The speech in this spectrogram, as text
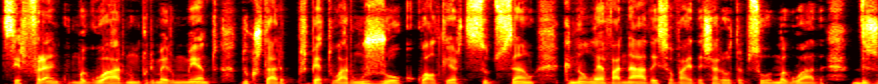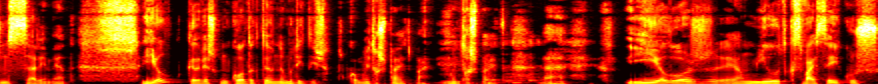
ser franco, magoar num primeiro momento, do que estar a perpetuar um jogo qualquer de sedução que não leva a nada e só vai deixar a outra pessoa magoada desnecessariamente. E ele, cada vez que me conta que tem um namorado, diz com muito respeito, pai, muito respeito. Ah, e ele hoje é um miúdo que se vai sair com os,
